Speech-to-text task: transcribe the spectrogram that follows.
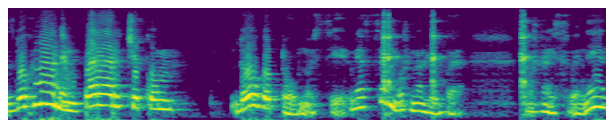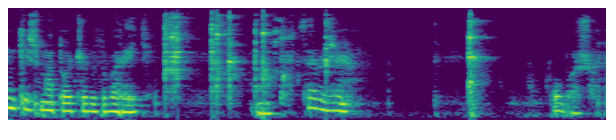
з духмяним перчиком до готовності. М'ясце можна любе. Можна і свининки шматочок зварити. От, це вже по бажанню.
